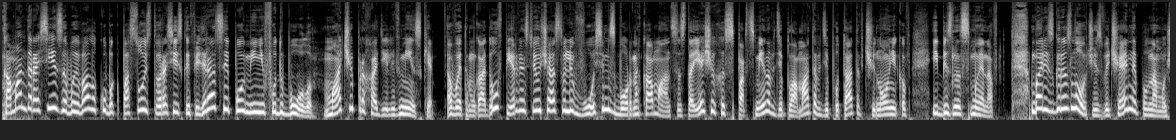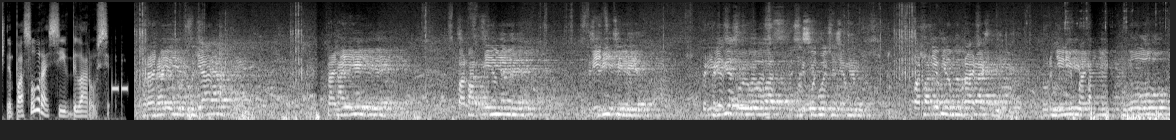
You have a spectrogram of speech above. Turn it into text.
Команда России завоевала Кубок посольства Российской Федерации по мини-футболу. Матчи проходили в Минске. В этом году в первенстве участвовали 8 сборных команд, состоящих из спортсменов, дипломатов, депутатов, чиновников и бизнесменов. Борис Грызлов, чрезвычайный полномочный посол России в Беларуси. Дорогие друзья, коллеги, спортсмены, зрители, приветствую вас на сегодняшнем спортивном празднике, турнире по мини-футболу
